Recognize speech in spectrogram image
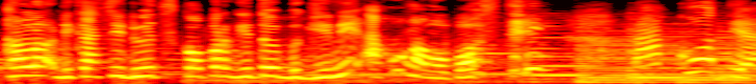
kalau dikasih duit sekoper gitu begini, aku nggak mau posting, takut ya.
